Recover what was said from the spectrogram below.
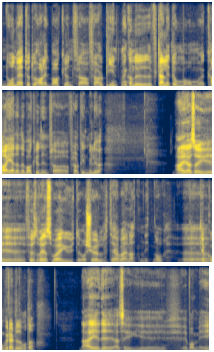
noen vet jo at du har litt bakgrunn fra, fra alpint, men kan du fortelle litt om, om hva er denne bakgrunnen din fra, fra alpinmiljøet? Nei, altså jeg, Først og fremst var jeg utøver sjøl til jeg Ja. var 18-19 år. Eh, Hvem konkurrerte du mot da? Nei, det, altså jeg, jeg var med i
